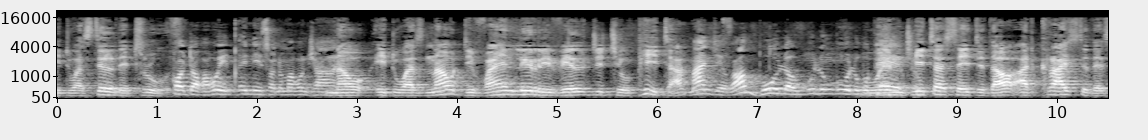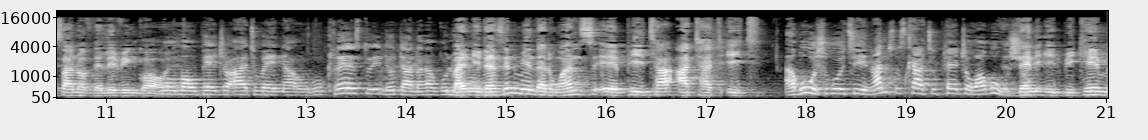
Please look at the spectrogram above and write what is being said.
it was still the truth. kodwa kwakuyiqiniso noma kunjalo Now, it was now divinely revealed to Peter manje kwambulwa uNkulunkulu when kuPetro Peter said, Thou art Christ, the Son of the living God. uma uPetro athi wena unguKristu indodana But it kaNkulunkulu doesn't mean that once uh, Peter uttered it, akusho ukuthi ngaleso sikhathi uPetro wakusho then it became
